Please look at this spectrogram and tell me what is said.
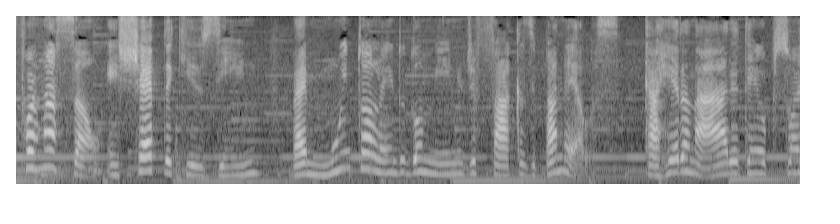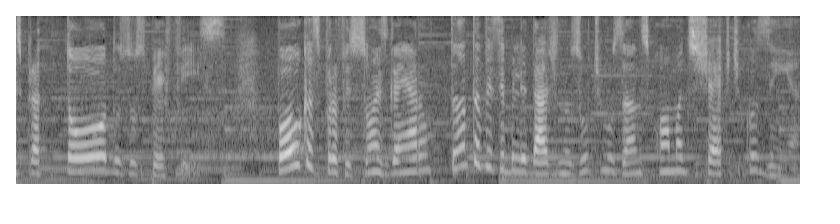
formação em chef de cuisine vai muito além do domínio de facas e panelas. Carreira na área tem opções para todos os perfis. Poucas profissões ganharam tanta visibilidade nos últimos anos como a de chefe de cozinha.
